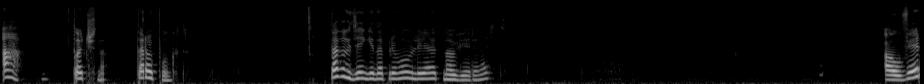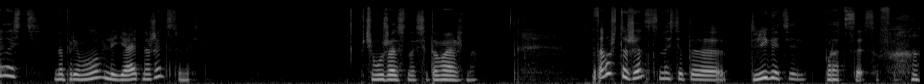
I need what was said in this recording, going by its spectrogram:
А, точно. Второй пункт. Так как деньги напрямую влияют на уверенность, а уверенность напрямую влияет на женственность. Почему женственность это важно? Потому что женственность это двигатель процессов.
